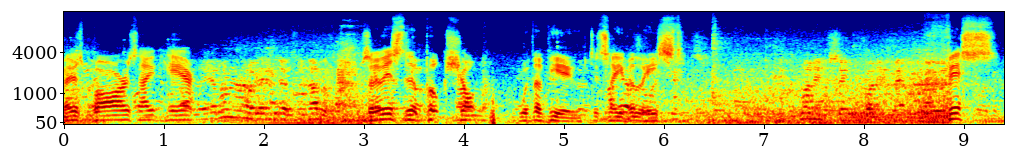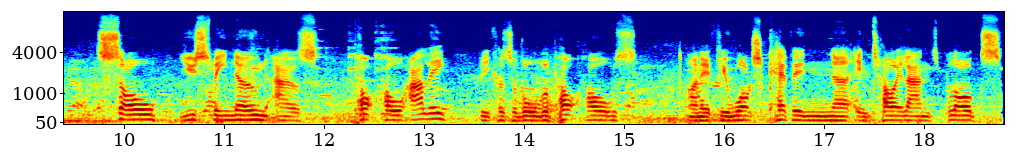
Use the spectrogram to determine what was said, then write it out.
There's bars out here. So this is a bookshop with a view, to say the least. This soul used to be known as Pothole Alley because of all the potholes. And if you watch Kevin uh, in Thailand's blogs,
